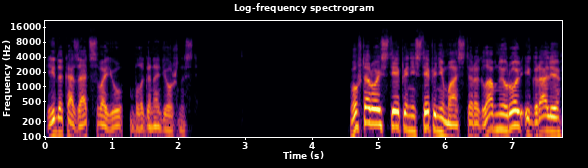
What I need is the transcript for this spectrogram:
и доказать свою благонадежность. Во второй степени, степени мастера, главную роль играли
